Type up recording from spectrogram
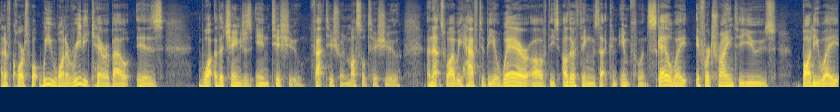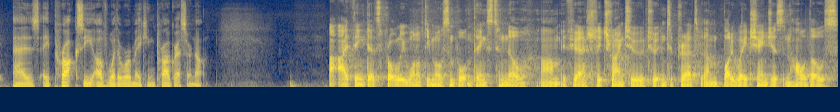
and of course, what we want to really care about is what are the changes in tissue, fat tissue and muscle tissue. And that's why we have to be aware of these other things that can influence scale weight if we're trying to use body weight as a proxy of whether we're making progress or not. I think that's probably one of the most important things to know um, if you're actually trying to to interpret um, body weight changes and how those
